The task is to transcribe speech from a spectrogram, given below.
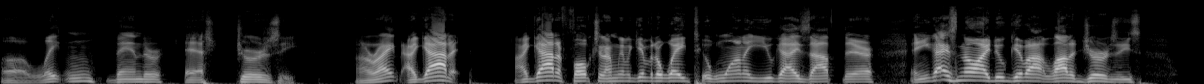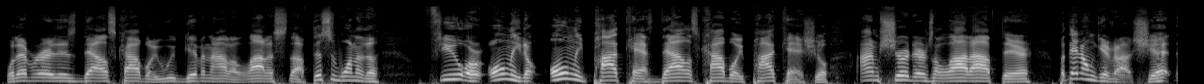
a Leighton Vander Esch jersey. All right, I got it. I got it, folks, and I'm going to give it away to one of you guys out there. And you guys know I do give out a lot of jerseys. Whatever it is, Dallas Cowboy, we've given out a lot of stuff. This is one of the few or only the only podcast, Dallas Cowboy podcast show. I'm sure there's a lot out there, but they don't give out shit.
